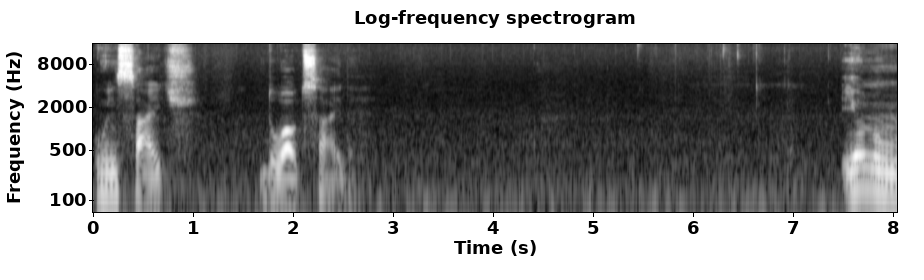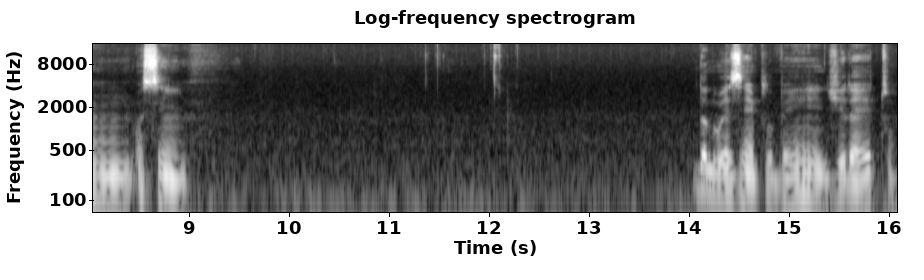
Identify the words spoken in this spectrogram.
o insight do outsider. Eu não, assim, dando um exemplo bem direto,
